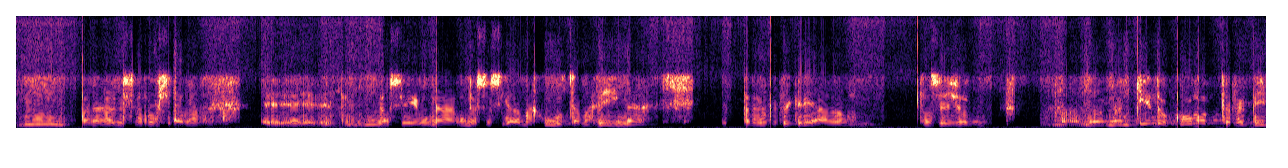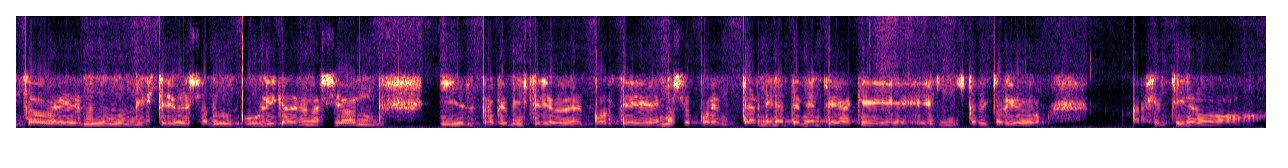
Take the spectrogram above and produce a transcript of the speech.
mm, para desarrollar, eh, no sé, una, una sociedad más justa, más digna, para lo que fue creado. Entonces yo no, entiendo cómo, te repito, el Ministerio de Salud Pública de la Nación y el propio Ministerio de Deporte no se oponen terminantemente a que el territorio argentino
